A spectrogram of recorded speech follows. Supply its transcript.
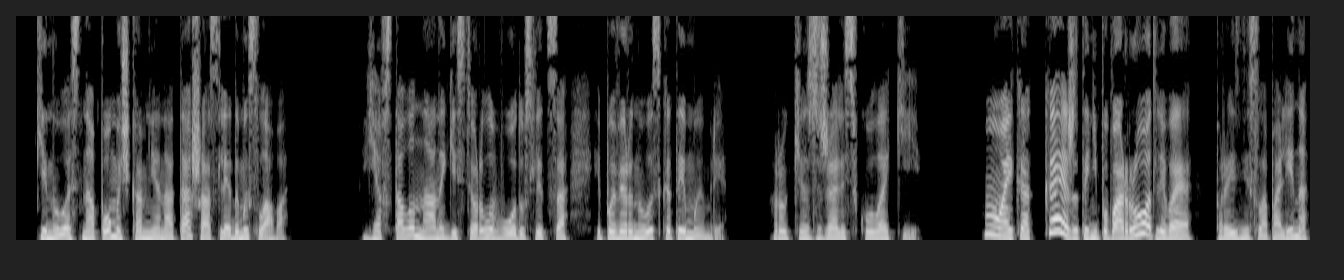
— кинулась на помощь ко мне Наташа, а следом и Слава. Я встала на ноги, стерла воду с лица и повернулась к этой мымре. Руки сжались в кулаки. «Ой, какая же ты неповоротливая!» — произнесла Полина,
